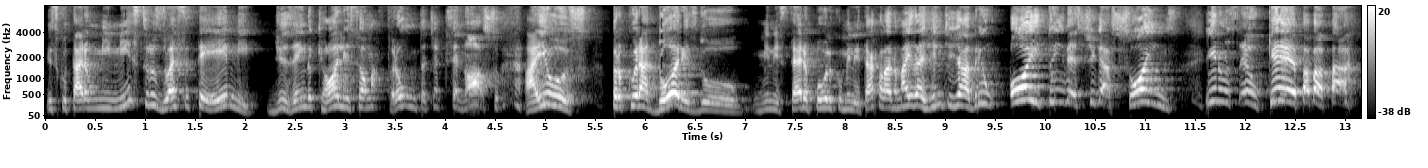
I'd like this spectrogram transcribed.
escutaram ministros do STM dizendo que, olha, isso é uma afronta, tinha que ser nosso. Aí os procuradores do Ministério Público Militar falaram, mas a gente já abriu oito investigações e não sei o quê, papapá.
